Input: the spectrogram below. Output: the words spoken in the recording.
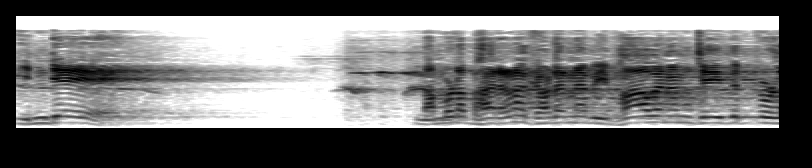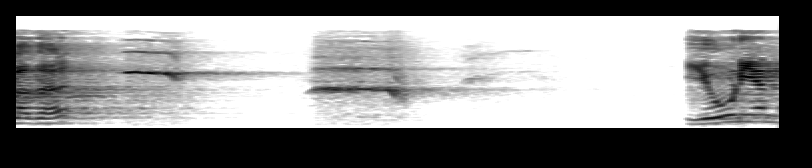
ഇന്ത്യയെ നമ്മുടെ ഭരണഘടന വിഭാവനം ചെയ്തിട്ടുള്ളത് യൂണിയൻ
